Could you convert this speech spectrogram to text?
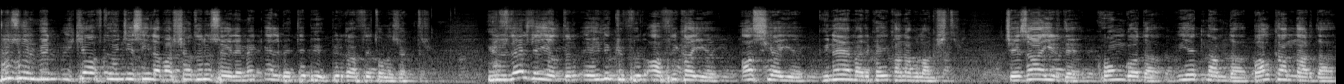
Bu zulmün iki hafta öncesiyle başladığını söylemek elbette büyük bir gaflet olacaktır. Yüzlerce yıldır ehli küfür Afrika'yı, Asya'yı, Güney Amerika'yı kana bulamıştır. Cezayir'de, Kongo'da, Vietnam'da, Balkanlar'da,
